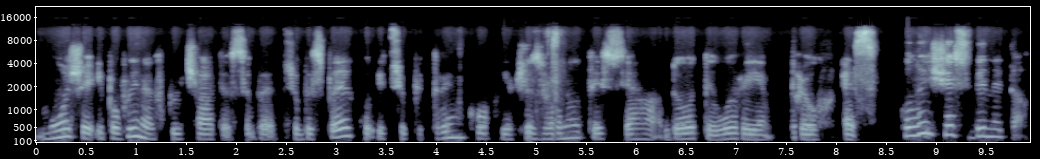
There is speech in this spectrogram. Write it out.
може і повинен включати в себе цю безпеку і цю підтримку, якщо звернутися до теорії трьох С. Коли щось йде не так,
